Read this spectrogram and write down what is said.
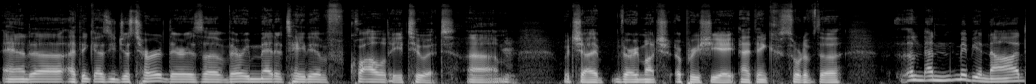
And uh, I think as you just heard there is a very meditative quality to it. Um, mm-hmm. Which I very much appreciate. I think sort of the and maybe a nod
